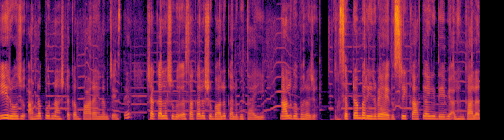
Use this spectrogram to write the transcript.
ఈరోజు అన్నపూర్ణాష్టకం పారాయణం చేస్తే సకల శుభ సకల శుభాలు కలుగుతాయి. నాలుగవ రోజు సెప్టెంబర్ ఇరవై ఐదు శ్రీ కాత్యాయని దేవి అలంకారం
